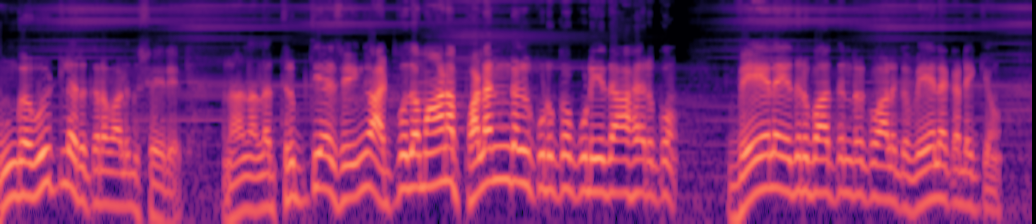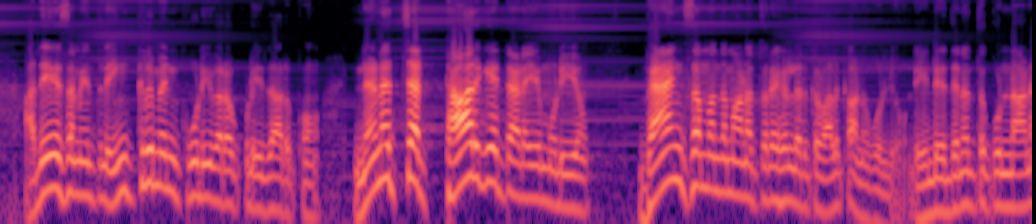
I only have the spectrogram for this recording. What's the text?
உங்கள் வீட்டில் இருக்கிறவாளுக்கு செய்கிறேன் அதனால் நல்லா திருப்தியாக செய்யுங்க. அற்புதமான பலன்கள் கொடுக்கக்கூடியதாக இருக்கும். வேலை எதிர்பார்த்துட்டு இருக்கவாளுக்கு வேலை கிடைக்கும். அதே சமயத்தில் இன்க்ரிமெண்ட் கூடி வரக்கூடியதாக இருக்கும். நினச்ச டார்கெட் அடைய முடியும். பேங்க் சம்பந்தமான துறைகளில் இருக்கிறவளுக்கு அனுகூலியம் இன்றைய தினத்துக்குண்டான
